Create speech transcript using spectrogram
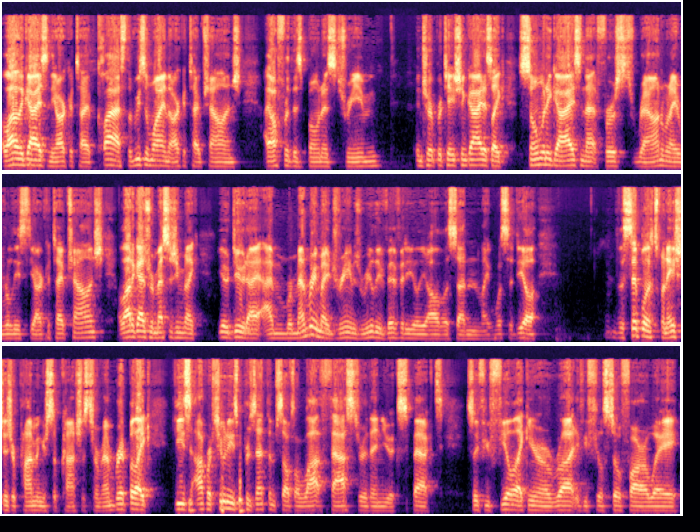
a lot of the guys in the archetype class, the reason why in the archetype challenge I offer this bonus dream interpretation guide is like so many guys in that first round when I released the archetype challenge, a lot of guys were messaging me like, yo, dude, I, I'm remembering my dreams really vividly all of a sudden. Like, what's the deal? the simple explanation is you're priming your subconscious to remember it. But like these opportunities present themselves a lot faster than you expect. So if you feel like you're in a rut, if you feel so far away,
